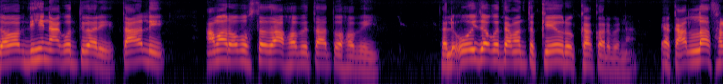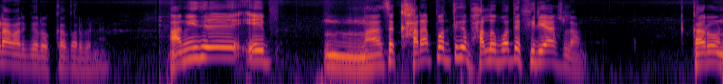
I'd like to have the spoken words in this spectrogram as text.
জবাবদিহি না করতে পারি, তাহলে আমার অবস্থা যা হবে তা তো হবেই। তাহলে ওই জগতে আমার তো কেউ রক্ষা করবে না। এক আল্লাহ ছাড়া আমার কেউ রক্ষা করবে না। আমি যে এই হচ্ছে খারাপ পথ থেকে ভালো পথে ফিরে আসলাম কারণ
